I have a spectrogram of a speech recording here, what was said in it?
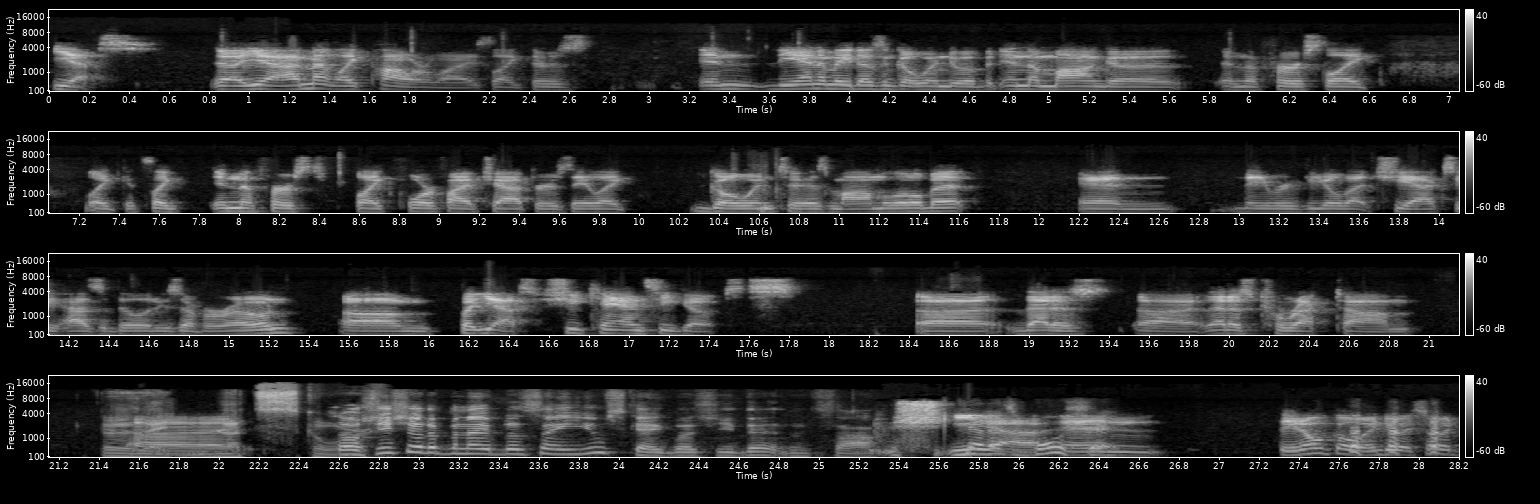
Yes. Yeah, yeah, I meant like power wise. Like there's in the anime doesn't go into it, but in the manga, in the first like like it's like in the first like four or five chapters, they like go into his mom a little bit and they reveal that she actually has abilities of her own. Um, but yes, she can see ghosts. Uh, that is uh, that is correct, Tom. That is a Uh. So she should have been able to sing Yusuke, but she didn't. So yeah, that's bullshit. and they don't go into it. So it,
